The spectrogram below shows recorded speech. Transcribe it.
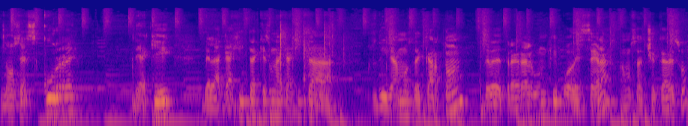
no se escurre de aquí, de la cajita, que es una cajita, pues, digamos, de cartón. Debe de traer algún tipo de cera. Vamos a checar eso.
